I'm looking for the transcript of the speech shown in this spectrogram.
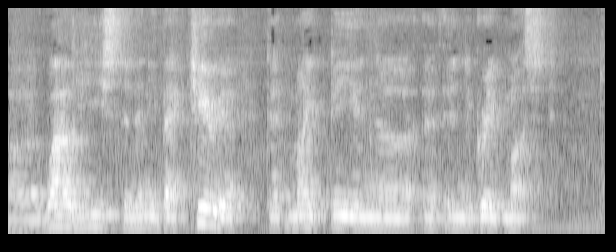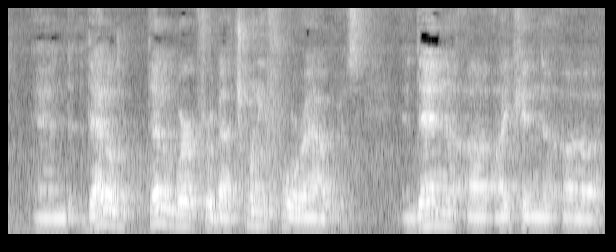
uh, wild yeast and any bacteria that might be in, uh, in the grape must. And that'll, that'll work for about 24 hours. And then uh, I can uh,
